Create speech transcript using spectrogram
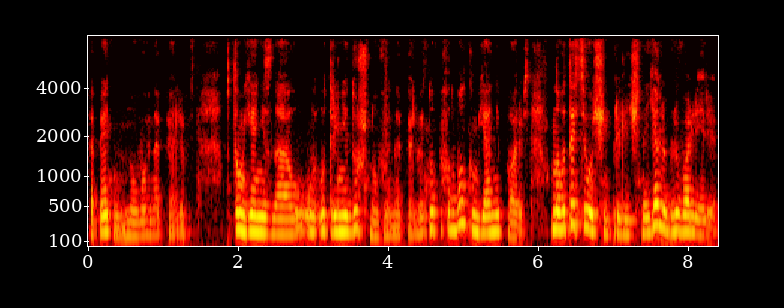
опять новую напяливать. Потом, я не знаю, утренний душ новый напяливать. Но по футболкам я не парюсь. Но вот эти очень приличные. Я люблю Валерию.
